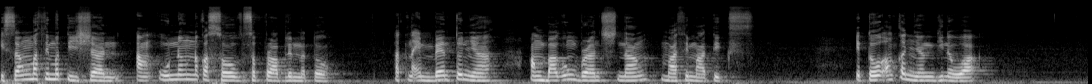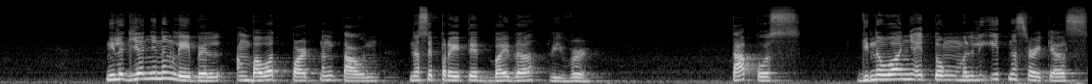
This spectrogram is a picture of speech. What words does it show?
isang mathematician ang unang nakasolve sa problem na to at naimbento niya ang bagong branch ng mathematics. Ito ang kanyang ginawa. Nilagyan niya ng label ang bawat part ng town na separated by the river. Tapos, ginawa niya itong maliliit na circles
